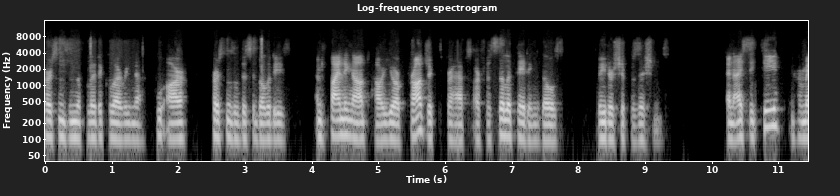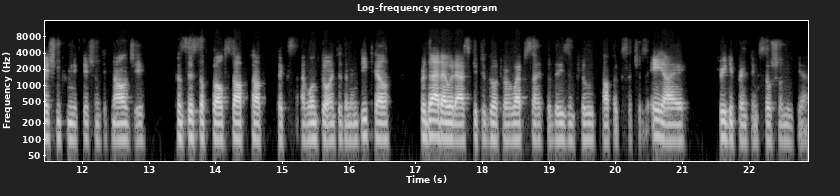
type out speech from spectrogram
persons in the political arena who are persons with disabilities and finding out how your projects perhaps are facilitating those leadership positions. And ICT, information communication technology, consists of 12 soft topics. I won't go into them in detail. For that, I would ask you to go to our website, but these include topics such as AI, 3D printing, social media,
